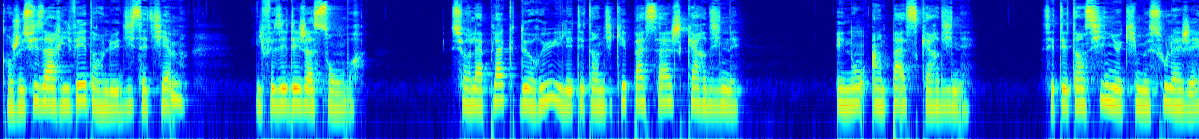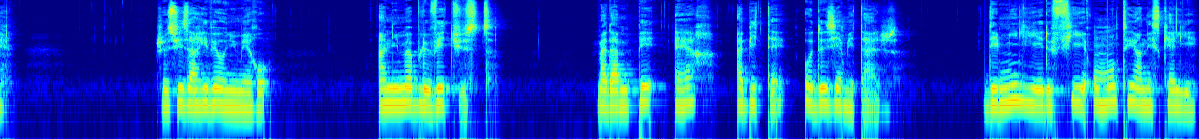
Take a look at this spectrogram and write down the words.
Quand je suis arrivée dans le 17e, il faisait déjà sombre. Sur la plaque de rue, il était indiqué passage Cardinet, et non impasse Cardinet. C'était un signe qui me soulageait. Je suis arrivé au numéro. Un immeuble vétuste. Madame P. R. habitait au deuxième étage. Des milliers de filles ont monté un escalier,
